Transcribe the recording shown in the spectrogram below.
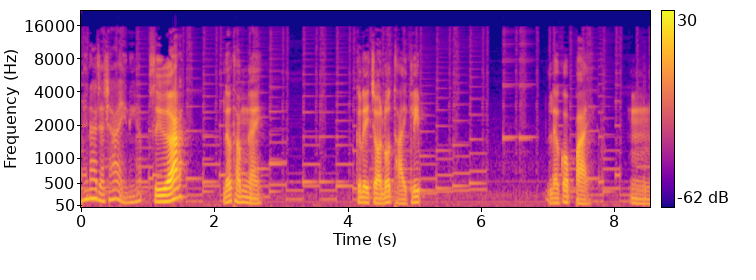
ไม่น่าจะใช่นะครับ เสือ แล้วทำไง ก็เลยจอดรถถ่ายคลิป แล้วก็ไป อืม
